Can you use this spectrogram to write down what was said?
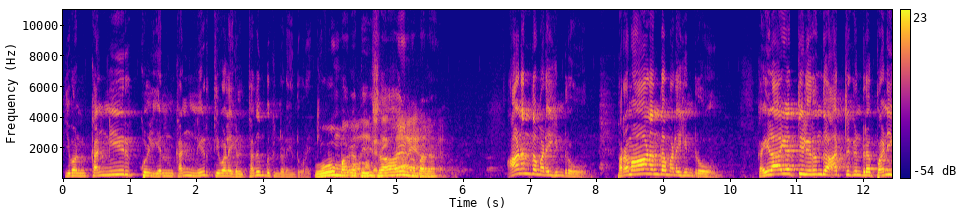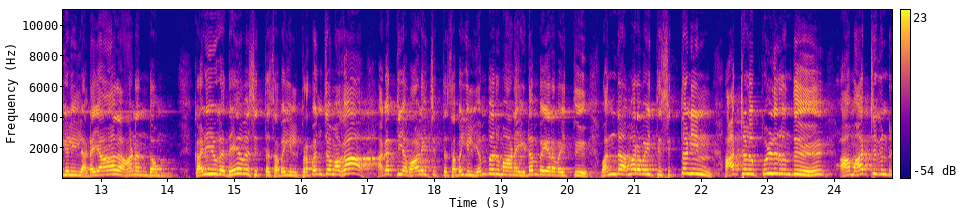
இவன் கண்ணீருக்குள் என் கண்ணீர் திவளைகள் ததும்புகின்றன என்று உரை ஓம் அகதீஷாய நமக. ஆனந்தம் அடைகின்றோம் பரமானந்தம் அடைகின்றோம் கைலாயத்தில் இருந்து ஆற்றுகின்ற பணிகளில் அடையாத ஆனந்தம். கலியுக தேவ சித்த சபையில் பிரபஞ்ச மகா அகத்திய வாழை சித்த சபையில் எம்பெருமானை இடம்பெயர வைத்து வந்து அமர வைத்து சித்தனின் ஆற்றலுக்குள்ளிருந்து ஆம் ஆற்றுகின்ற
